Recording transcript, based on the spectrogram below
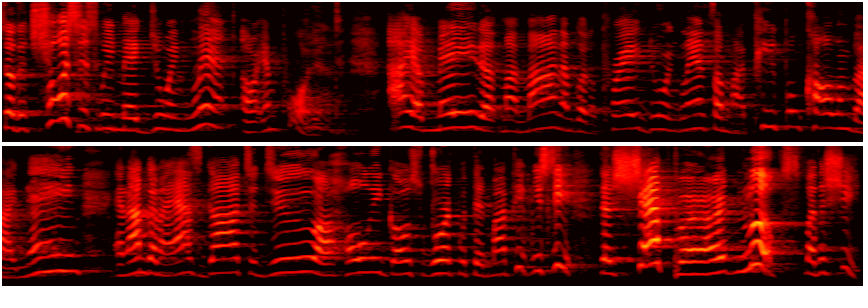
So the choices we make during Lent are important. I have made up my mind. I'm going to pray during Lent for my people, call them by name, and I'm going to ask God to do a Holy Ghost work within my people. You see, the shepherd looks for the sheep.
